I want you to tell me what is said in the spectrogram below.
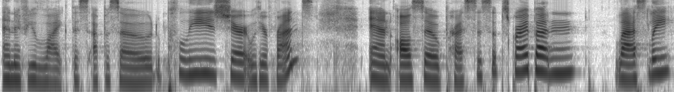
And if you like this episode, please share it with your friends and also press the subscribe button. Lastly,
